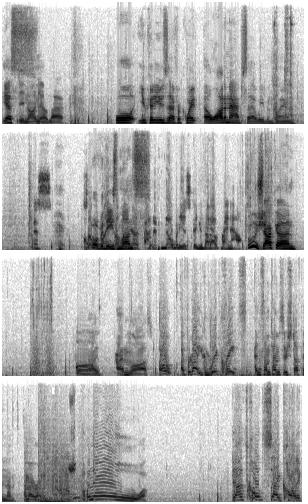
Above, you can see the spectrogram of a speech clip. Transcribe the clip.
Yes. Did not know that. Well, you could have used that for quite a lot of maps that we've been playing. Yes. Also, Over these months. a- If nobody has figured that out by now. Ooh, shotgun. Oh, Guys, I'm lost. Oh, I forgot. You can break crates, and sometimes there's stuff in them. Am I right? Oh no! That's called psychotic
